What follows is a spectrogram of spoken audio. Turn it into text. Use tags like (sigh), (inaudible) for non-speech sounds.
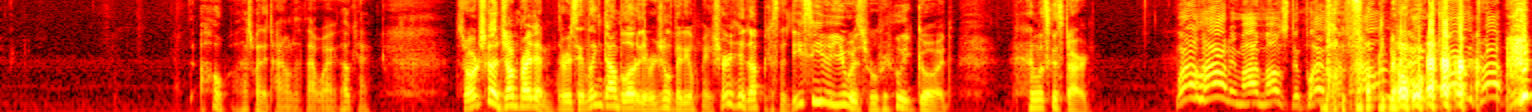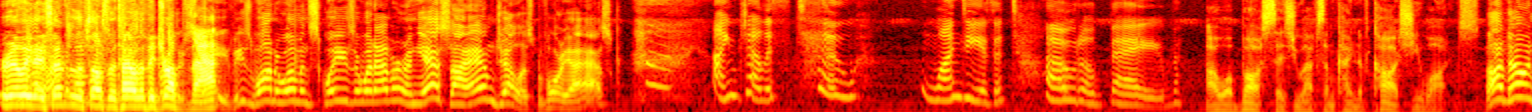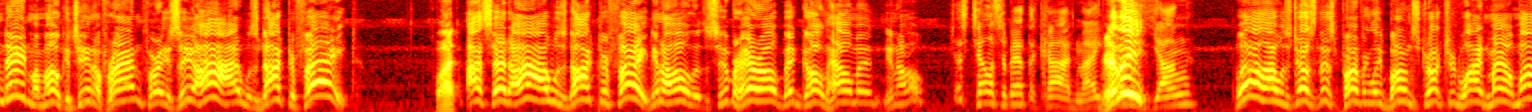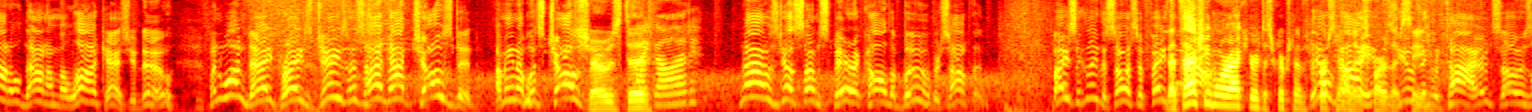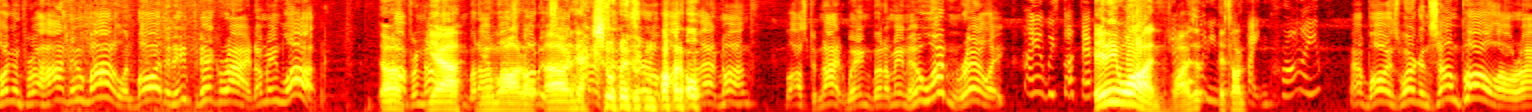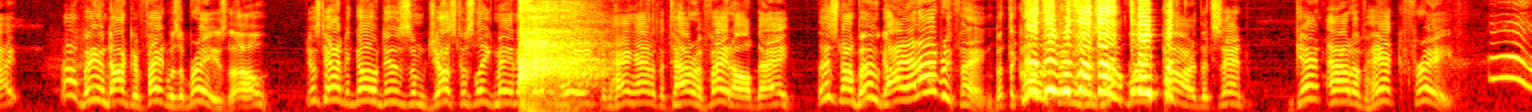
Oh, that's why they titled it that way. Okay. So we're just going to jump right in. There is a link down below to the original video. Make sure to hit it up because the DCAU is really good. (laughs) And let's get started. Well, howdy, my most pleasant Fuck nowhere. really? They censor themselves in the title that they dropped that? Steve. He's Wonder Woman squeeze or whatever, and yes, I am jealous before you ask. (sighs) I'm jealous too. Wendy is a total babe. Our boss says you have some kind of card she wants. I do indeed, my mochaccino friend, for you see, I was Dr. Fate. What? I said I was Dr. Fate, you know, the superhero, big gold helmet, you know. Just tell us about the card, mate. Really? Young? Well, I was just this perfectly bone structured white male model down on my luck, as you do, when one day, praise Jesus, I got chosen. I mean, I was chosen. Chosen. My God. No, it was just some spirit called a boob or something. Basically, the source of faith. That's actually a more accurate description of his personality as far as I've using seen. retired, so he was looking for a hot new model, and boy, did he pick right. I mean, look. Oh, Not for nothing, yeah, but new I model. Oh, an actual is (laughs) a model. that month. Lost to Nightwing, but I mean, who wouldn't really? I always thought that. Anyone. Why is it- it's on- Fighting crime. That boy's working some pole, all right. Well, being Dr. Fate was a breeze, though. Just had to go do some Justice League meetings every week and hang out at the Tower of Fate all day. This Nabu guy had everything, but the coolest it thing was was not this the- little they black put- card that said, "Get out of heck free."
